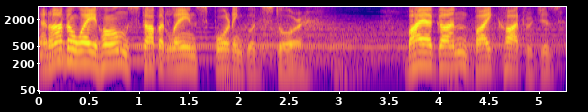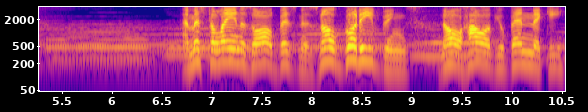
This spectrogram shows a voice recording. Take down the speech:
And on the way home, stop at Lane's sporting goods store. Buy a gun, buy cartridges. And Mr. Lane is all business. No good evenings. No, how have you been, Nicky?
